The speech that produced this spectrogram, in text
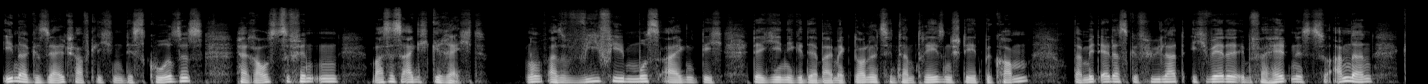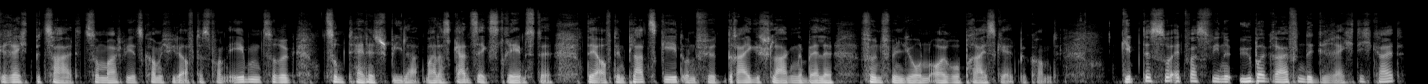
innergesellschaftlichen Diskurses herauszufinden, was ist eigentlich gerecht. Ne? Also wie viel muss eigentlich derjenige, der bei McDonald's hinterm Tresen steht, bekommen, damit er das Gefühl hat, ich werde im Verhältnis zu anderen gerecht bezahlt. Zum Beispiel, jetzt komme ich wieder auf das von eben zurück, zum Tennisspieler, mal das ganz Extremste, der auf den Platz geht und für drei geschlagene Bälle fünf Millionen Euro Preisgeld bekommt. Gibt es so etwas wie eine übergreifende Gerechtigkeit,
